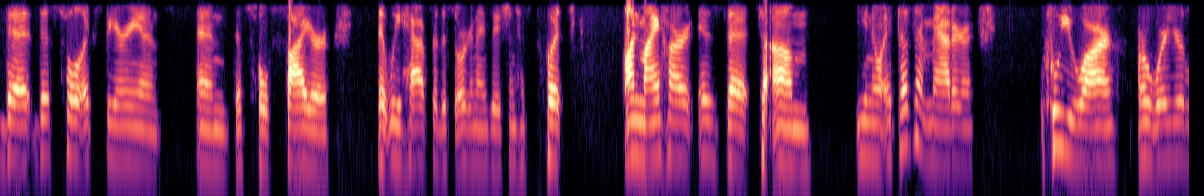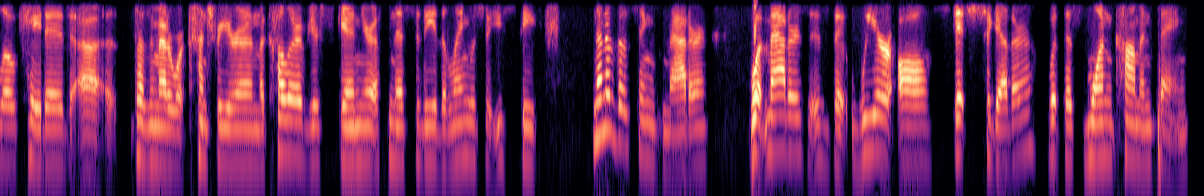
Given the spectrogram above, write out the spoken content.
that this whole experience and this whole fire that we have for this organization has put on my heart is that um, you know it doesn't matter who you are or where you're located. Uh, doesn't matter what country you're in, the color of your skin, your ethnicity, the language that you speak. None of those things matter. What matters is that we are all stitched together with this one common thing.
